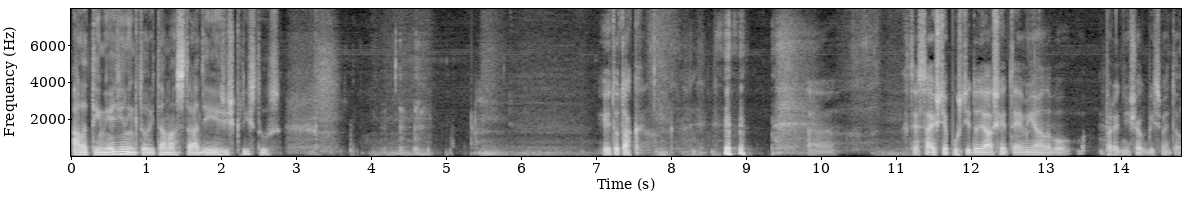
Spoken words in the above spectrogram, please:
ale tým jediným, ktorý tam má stáť, je Ježiš Kristus. Je to tak. Chce sa ešte pustiť do ďalšej témy, alebo pre dnešok by sme to...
